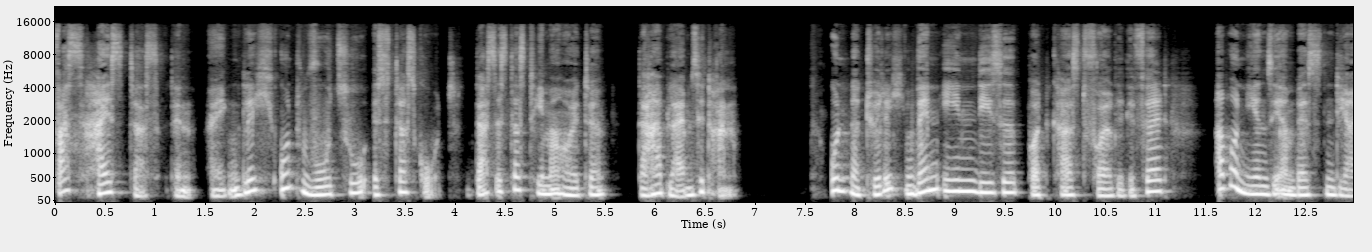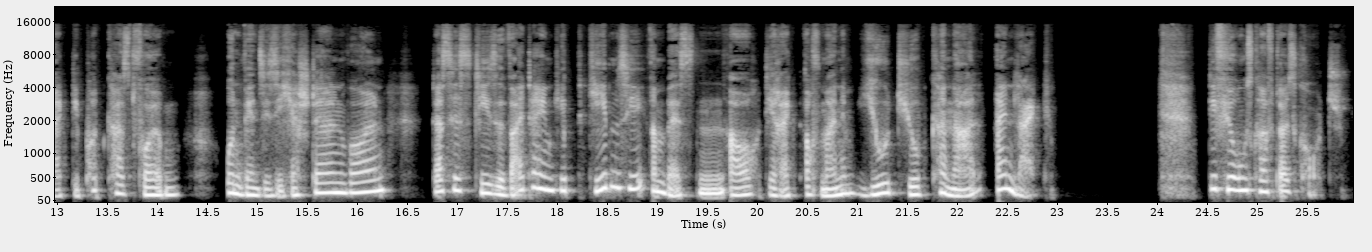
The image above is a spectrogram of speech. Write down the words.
Was heißt das denn eigentlich und wozu ist das gut? Das ist das Thema heute, daher bleiben Sie dran. Und natürlich, wenn Ihnen diese Podcast-Folge gefällt, abonnieren Sie am besten direkt die Podcast-Folgen. Und wenn Sie sicherstellen wollen, dass es diese weiterhin gibt, geben Sie am besten auch direkt auf meinem YouTube-Kanal ein Like. Die Führungskraft als Coach.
